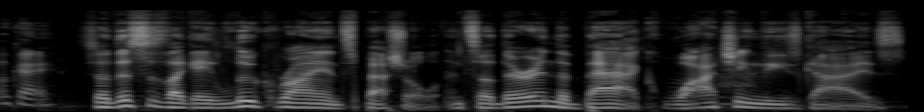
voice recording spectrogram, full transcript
okay. So this is like a Luke Ryan special. And so they're in the back watching ah. these guys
